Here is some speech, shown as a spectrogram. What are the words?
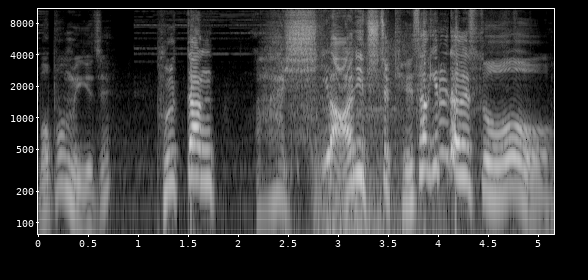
뭐 뽑으면 이기지? 불땅 아씨 아니 진짜 개사기를 당했어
